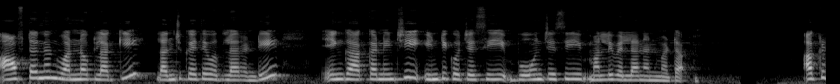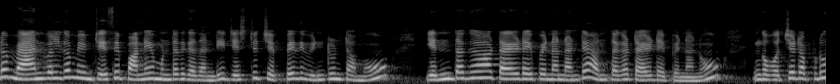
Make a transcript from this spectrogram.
ఆఫ్టర్నూన్ వన్ ఓ క్లాక్కి లంచ్కి అయితే వదిలారండి. ఇంకా అక్కడి నుంచి ఇంటికి వచ్చేసి భోన్ చేసి మళ్ళీ వెళ్ళానమాట అక్కడ మాన్యువల్గా మేము చేసే పని ఏమి ఉండదు కదండి. జస్ట్ చెప్పేది వింటుంటాము. ఎంతగా టైర్డ్ అయిపోయినానంటే అంతగా టైర్డ్ అయిపోయినాను. ఇంకా వచ్చేటప్పుడు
